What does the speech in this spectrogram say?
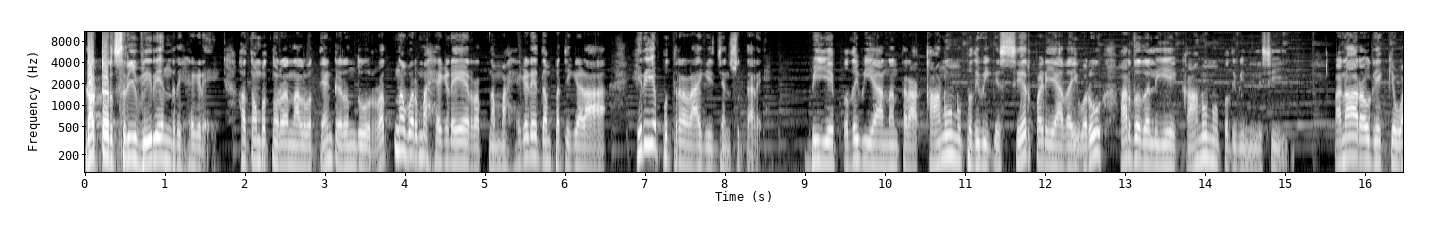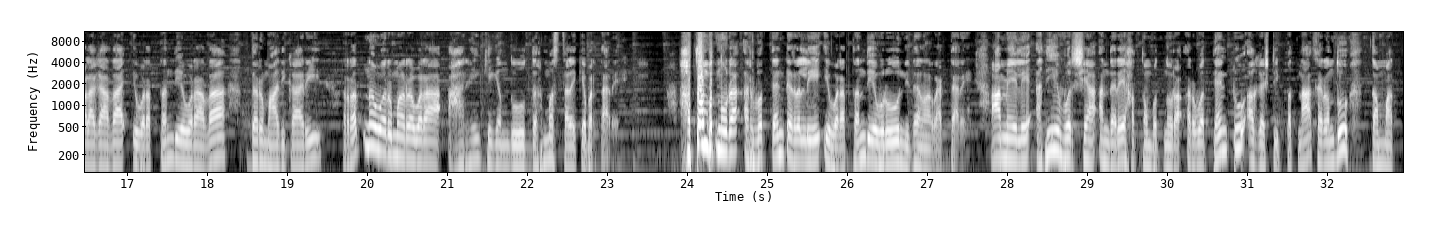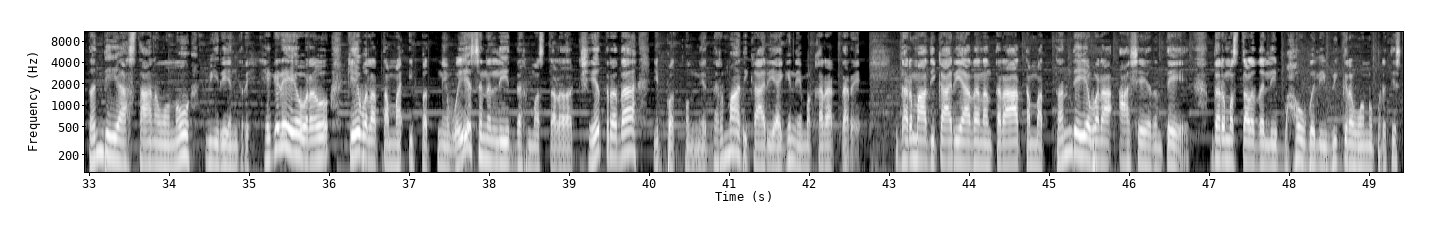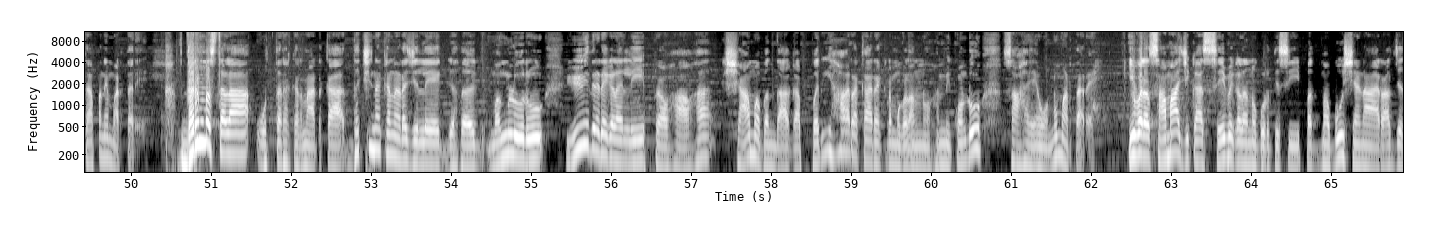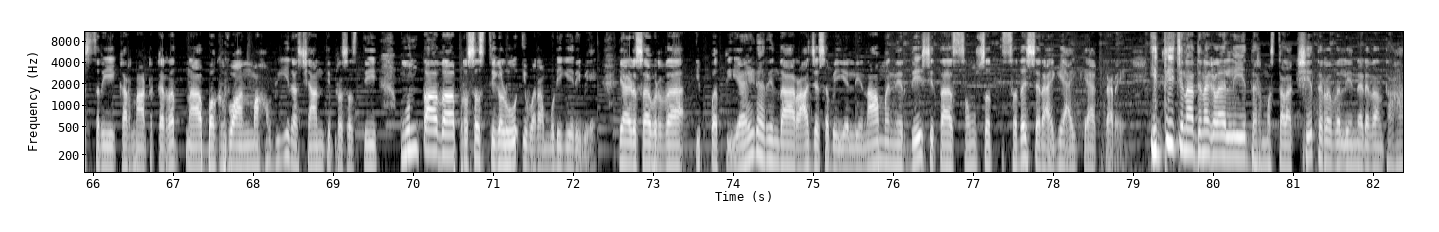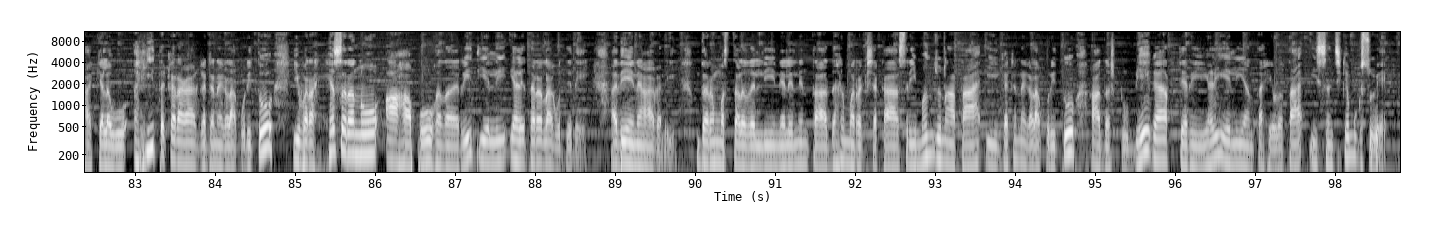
Doctor Shri Veerendra Hegde ಹತ್ತೊಂಬತ್ತು ನೂರ ನಲವತ್ತೆಂಟರಂದು ರತ್ನವರ್ಮ ಹೆಗಡೆ, ರತ್ನಮ್ಮ ಹೆಗಡೆ ದಂಪತಿಗಳ ಹಿರಿಯ ಪುತ್ರರಾಗಿ ಜನಿಸುತ್ತಾರೆ. ಬಿ ಎ ಪದವಿಯ ನಂತರ ಕಾನೂನು ಪದವಿಗೆ ಸೇರ್ಪಡೆಯಾದ ಇವರು ಅರ್ಧದಲ್ಲಿಯೇ ಕಾನೂನು ಪದವಿ ನಿಲ್ಲಿಸಿ, ಅನಾರೋಗ್ಯಕ್ಕೆ ಒಳಗಾದ ಇವರ ತಂದೆಯವರಾದ ಧರ್ಮಾಧಿಕಾರಿ ರತ್ನವರ್ಮರವರ ಆರೈಕೆಗೆಂದು ಧರ್ಮಸ್ಥಳಕ್ಕೆ ಬರ್ತಾರೆ. ಹತ್ತೊಂಬತ್ತು ನೂರ ಅರವತ್ತೆಂಟರಲ್ಲಿ ಇವರ ತಂದೆಯವರು ನಿಧನರಾಗ್ತಾರೆ. ಆಮೇಲೆ ಅದೇ ವರ್ಷ, ಅಂದರೆ ಹತ್ತೊಂಬತ್ತು ನೂರ ಅರವತ್ತೆಂಟು ಆಗಸ್ಟ್ ಇಪ್ಪತ್ನಾಲ್ಕರಂದು ತಮ್ಮ ತಂದೆಯ ಸ್ಥಾನವನ್ನು ವೀರೇಂದ್ರ ಹೆಗಡೆಯವರು ಕೇವಲ ತಮ್ಮ ಇಪ್ಪತ್ತನೇ ವಯಸ್ಸಿನಲ್ಲಿ ಧರ್ಮಸ್ಥಳ ಕ್ಷೇತ್ರದ ಇಪ್ಪತ್ತೊಂದನೇ ಧರ್ಮಾಧಿಕಾರಿಯಾಗಿ ನೇಮಕರಾಗ್ತಾರೆ. ಧರ್ಮಾಧಿಕಾರಿಯಾದ ನಂತರ ತಮ್ಮ ತಂದೆಯವರ ಆಶಯದಂತೆ ಧರ್ಮಸ್ಥಳದಲ್ಲಿ ಬಾಹುಬಲಿ ವಿಗ್ರಹವನ್ನು ಪ್ರತಿಷ್ಠಾಪನೆ ಮಾಡ್ತಾರೆ. ಧರ್ಮಸ್ಥಳ, ಉತ್ತರ ಕರ್ನಾಟಕ, ದಕ್ಷಿಣ ಕನ್ನಡ ಜಿಲ್ಲೆ ಗದಗ್ ಮಂಗಳೂರು ವಿವಿಧೆಡೆಗಳಲ್ಲಿ ಪ್ರವಾಹ ಕ್ಷಾಮ ಬಂದಾಗ ಪರಿಹಾರ ಕಾರ್ಯಕ್ರಮಗಳನ್ನು ಹಮ್ಮಿಕೊಂಡು ಸಹಾಯವನ್ನು ಮಾಡ್ತಾರೆ. ಇವರ ಸಾಮಾಜಿಕ ಸೇವೆಗಳನ್ನು ಗುರುತಿಸಿ ಪದ್ಮಭೂಷಣ, ರಾಜ್ಯಶ್ರೀ, ಕರ್ನಾಟಕ ರತ್ನ, ಭಗವಾನ್ ಮಹಾವೀರ ಶಾಂತಿ ಪ್ರಶಸ್ತಿ ಮುಂತಾದ ಪ್ರಶಸ್ತಿಗಳು ಇವರ ಮುಡಿಗೇರಿವೆ. ಎರಡು ಸಾವಿರದ ಇಪ್ಪತ್ತೆರಡರಿಂದ ರಾಜ್ಯಸಭೆಯಲ್ಲಿ ನಾಮನಿರ್ದೇಶಿತ ಸಂಸತ್ ಸದಸ್ಯರಾಗಿ ಆಯ್ಕೆಯಾಗ್ತಾರೆ. ಇತ್ತೀಚಿನ ದಿನಗಳಲ್ಲಿ ಧರ್ಮಸ್ಥಳ ಕ್ಷೇತ್ರದಲ್ಲಿ ನಡೆದಂತಹ ಕೆಲವು ಅಹಿತಕರ ಘಟನೆಗಳ ಕುರಿತು ಇವರ ಹೆಸರನ್ನು ಆಹಾಪೋಹದ ರೀತಿಯಲ್ಲಿ ಎಳೆತರಲಾಗುತ್ತಿದೆ. ಅದೇನೇ ಆಗಲಿ ಧರ್ಮಸ್ಥಳದಲ್ಲಿ ನೆಲೆ ನಿಂತ ಧರ್ಮರಕ್ಷಕ ಶ್ರೀ ಮಂಜುನಾಥ ಈ ಘಟನೆಗಳ ಕುರಿತು ಆದಷ್ಟು ಬೇಗ ತೆರೆ ಎಳೆಯಲಿ ಅಂತ ಹೇಳುತ್ತಾ ಈ ಸಂಚಿಕೆ ಮುಗಿಸುವೆ.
